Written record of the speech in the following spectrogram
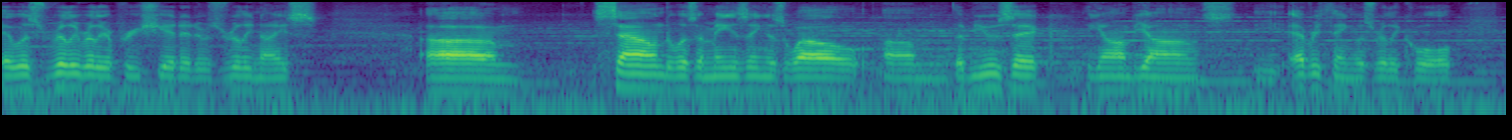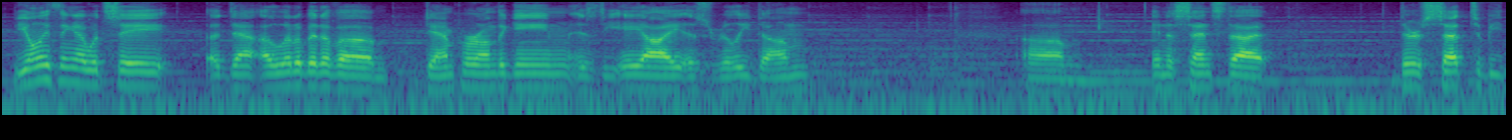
it was really, really appreciated. It was really nice. Um, sound was amazing as well. Um, the music, the ambiance, the everything was really cool. The only thing I would say a, a little bit of a damper on the game is the AI is really dumb. Um, in a sense that they're set to be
